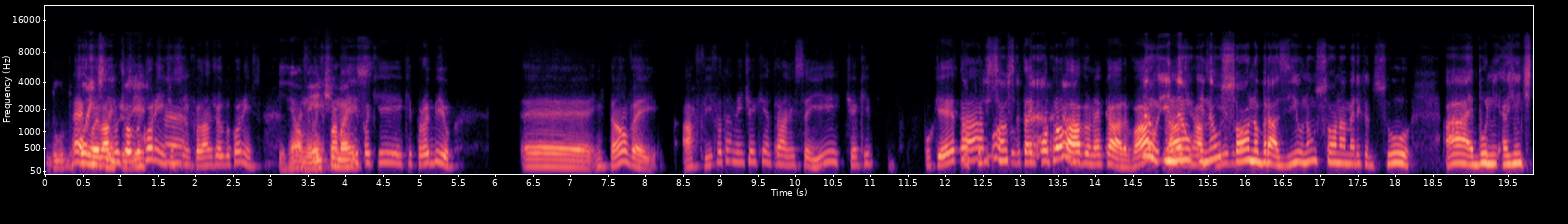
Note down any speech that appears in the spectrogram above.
do, do É, foi Corinthians, lá né, no jogo do. Corinthians, É. sim, foi lá no jogo do Corinthians. E Mas foi, realmente, tipo, a mas. FIFA que, que proibiu. É, então, velho, a FIFA também tinha que entrar nisso aí, tinha que. Porque tá, pô, tá é, incontrolável, né, cara? Não, Vários e casos não, e não só no Brasil, não só na América do Sul. Ah, é bonito. A gente,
